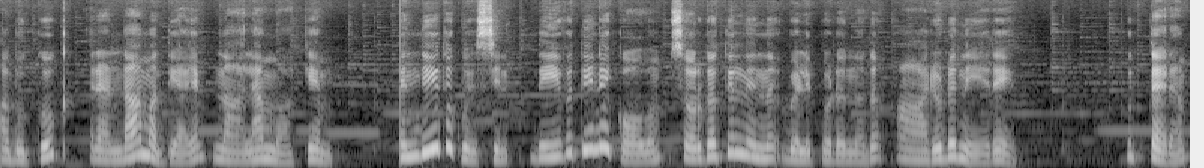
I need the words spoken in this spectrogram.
അബുക്കുക്ക് രണ്ടാം അധ്യായം നാലാം വാക്യം. എന്തേത് ക്വസ്റ്റ്യൻ ദൈവത്തിന്റെ കോപം സ്വർഗത്തിൽ നിന്ന് വെളിപ്പെടുന്നത് ആരുടെ നേരെ? ഉത്തരം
